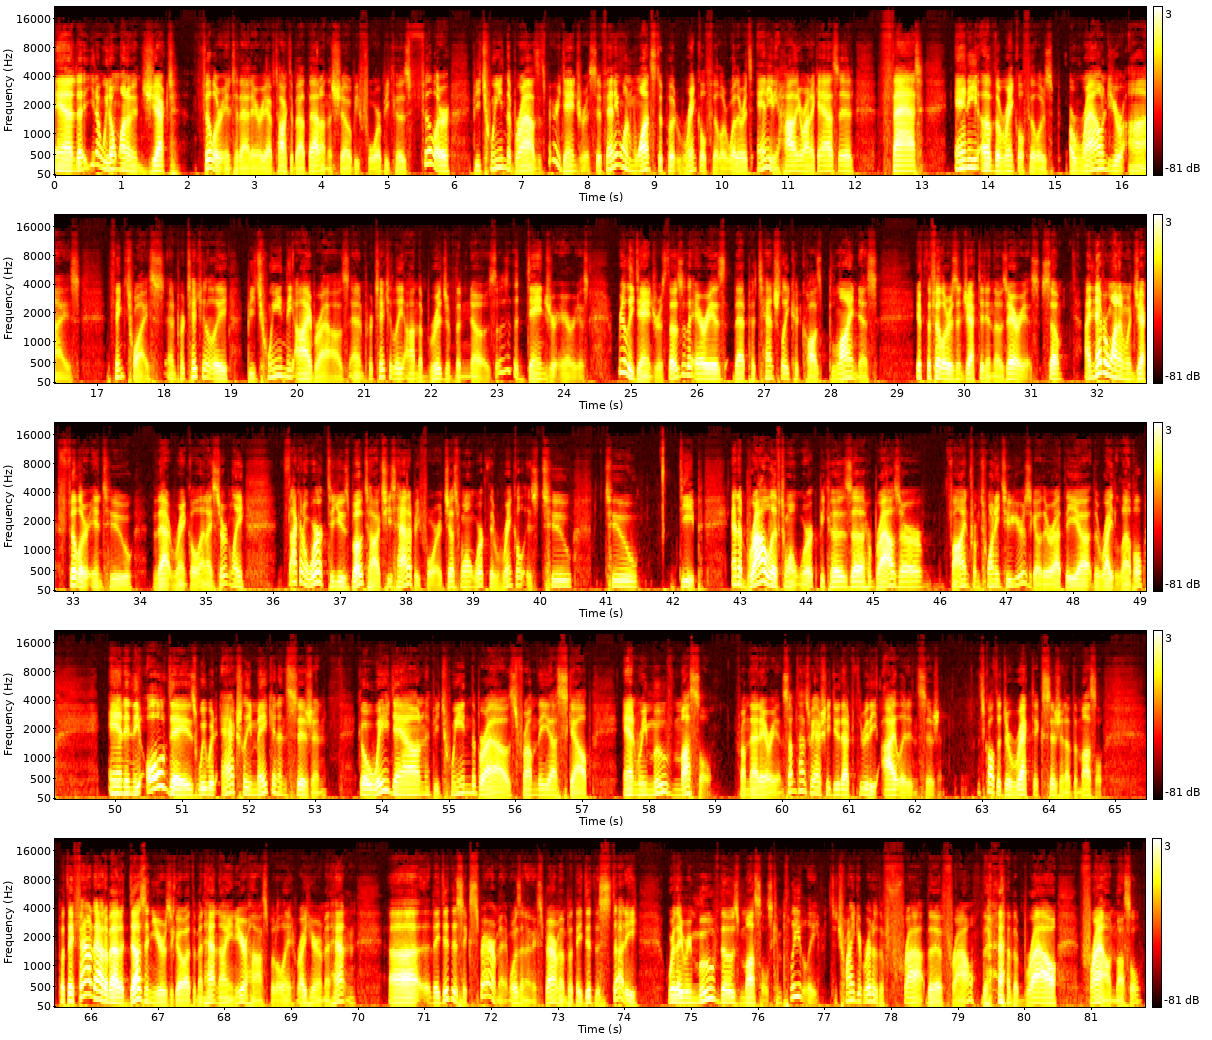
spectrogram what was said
And, uh, you know, we don't want to inject filler into that area. I've talked about that on the show before because filler between the brows is very dangerous. If anyone wants to put wrinkle filler, whether it's anything, hyaluronic acid, fat, any of the wrinkle fillers around your eyes, think twice, and particularly between the eyebrows and particularly on the bridge of the nose. Those are the danger areas. Really dangerous. Those are the areas that potentially could cause blindness if the filler is injected in those areas. So I never want to inject filler into that wrinkle, and I certainly it's not going to work to use Botox. She's had it before. It just won't work. The wrinkle is too too deep. And a brow lift won't work because uh, her brows are fine from 22 years ago. They're at the uh, the right level. And in the old days, we would actually make an incision, go way down between the brows from the uh, scalp, and remove muscle from that area. And sometimes we actually do that through the eyelid incision. It's called the direct excision of the muscle. But they found out about a dozen years ago at the Manhattan Eye and Ear Hospital, eh, right here in Manhattan, uh, they did this experiment. It wasn't an experiment, but they did the study where they removed those muscles completely to try and get rid of the frow, the frow, the, the brow frown muscle.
